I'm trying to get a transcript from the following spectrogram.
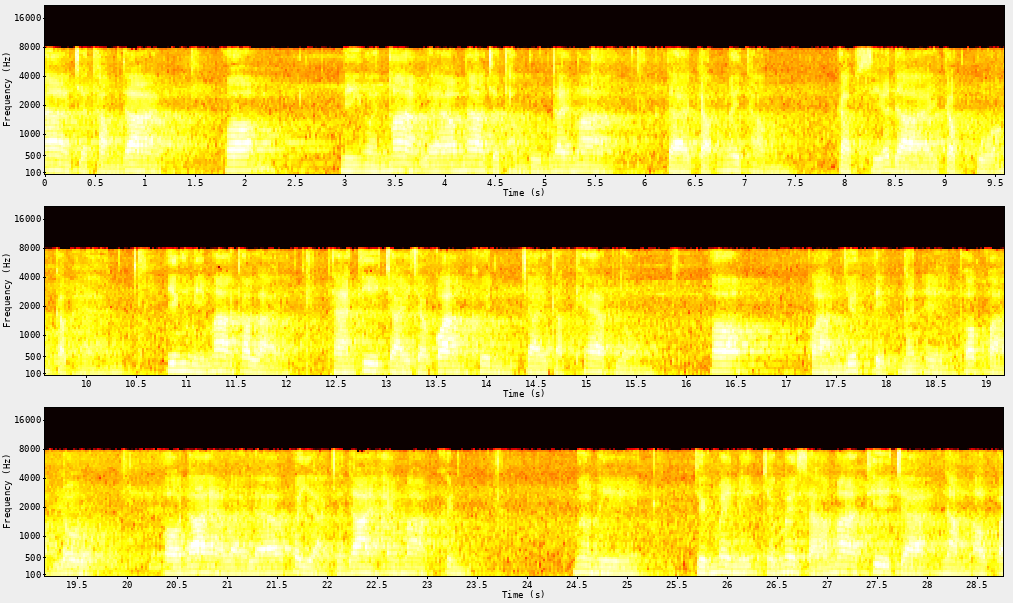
น่าจะทำได้ เพราะมีเงินมากแล้วน่าจะทำบุญได้มาก แต่กลับไม่ทำกับเสียดายกับหวงกับแหน ยิ่งมีมากเท่าไหร่ แทนที่ใจจะกว้างขึ้นใจกับแคบลง เพราะความยึดติดนั่นเอง เพราะความโลภพอได้อะไรแล้วก็อยากจะได้ให้มากขึ้น เมื่อมีจึงไม่มีจึงไม่สามารถที่จะนำเอาไป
